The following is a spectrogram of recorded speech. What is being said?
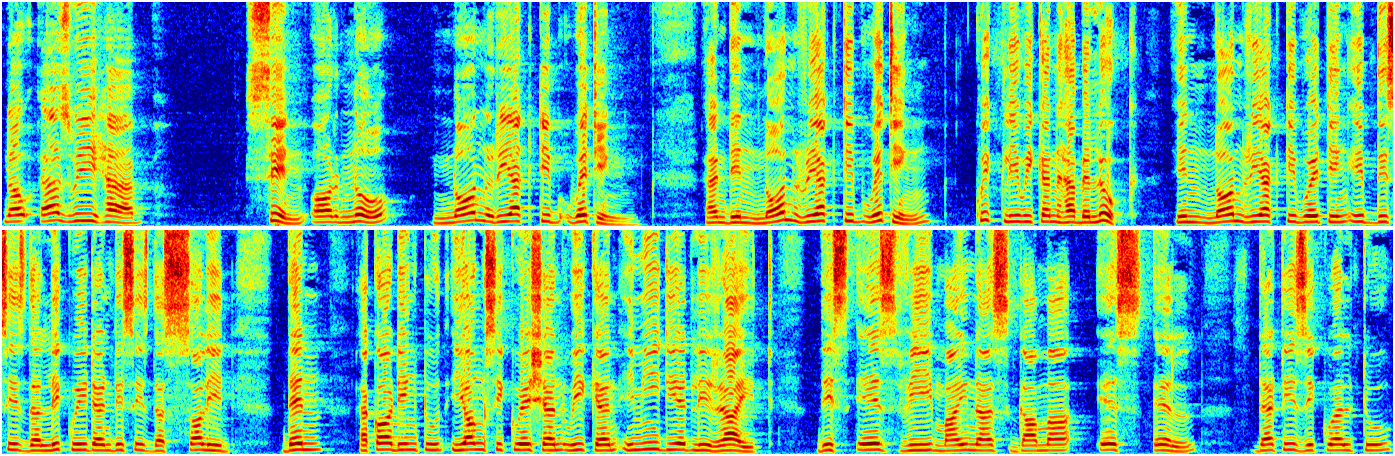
Now, as we have seen or no non-reactive wetting and in non-reactive wetting quickly we can have a look in non-reactive wetting if this is the liquid and this is the solid then according to Young's equation we can immediately write this S v minus gamma S L that is equal to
